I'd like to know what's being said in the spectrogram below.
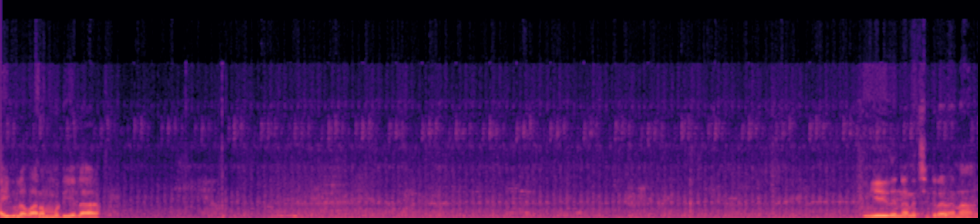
லைவில் வர முடியலை. நீங்கள் எதுவும் நினச்சிக்கிற வேணாம்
